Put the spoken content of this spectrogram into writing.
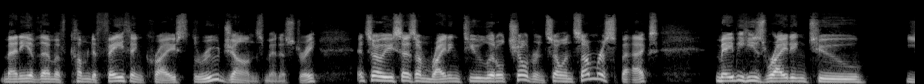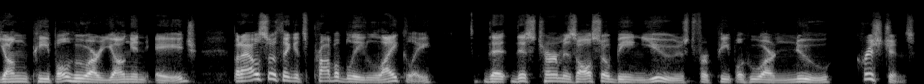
Many of them have come to faith in Christ through John's ministry, and so he says, "I'm writing to you, little children." So, in some respects, maybe he's writing to young people who are young in age, but I also think it's probably likely that this term is also being used for people who are new Christians.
